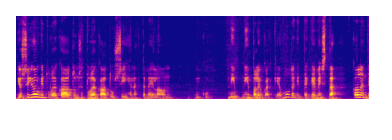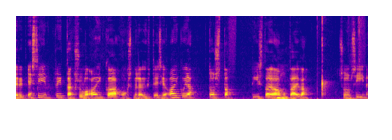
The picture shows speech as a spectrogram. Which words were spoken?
jos se johonkin tulee kaatua, niin se tulee kaatua siihen, että meillä on niin, kuin, niin, niin paljon kaikkea muutakin tekemistä. Kalenterit esiin, riittääkö sulla aikaa, onko meillä yhteisiä aikoja, tosta, tiistai-aamupäivä, mm. se on siinä.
